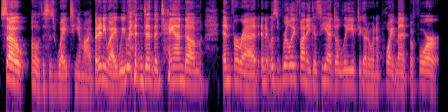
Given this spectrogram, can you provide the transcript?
So, oh, this is way TMI. But anyway, we went and did the tandem infrared, and it was really funny because he had to leave to go to an appointment before.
